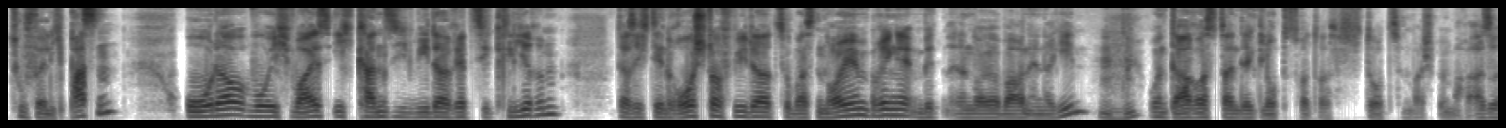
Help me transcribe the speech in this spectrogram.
zufällig passen, oder wo ich weiß, ich kann sie wieder rezyklieren, dass ich den Rohstoff wieder zu was Neuem bringe mit erneuerbaren Energien mhm. und daraus dann den Globetrotter Store zum Beispiel mache. Also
